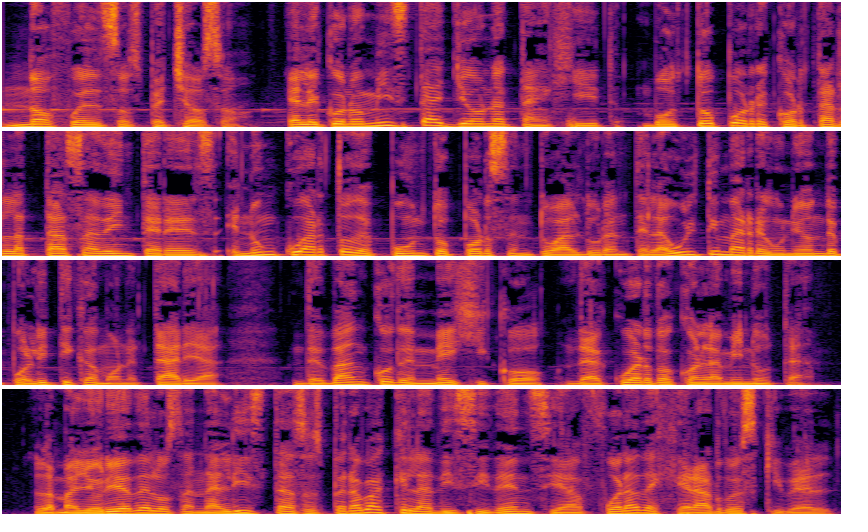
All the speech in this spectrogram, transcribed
No fue el sospechoso. El economista Jonathan Heath votó por recortar la tasa de interés en un cuarto de punto porcentual durante la última reunión de política monetaria de Banco de México, de acuerdo con la minuta. La mayoría de los analistas esperaba que la disidencia fuera de Gerardo Esquivel,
